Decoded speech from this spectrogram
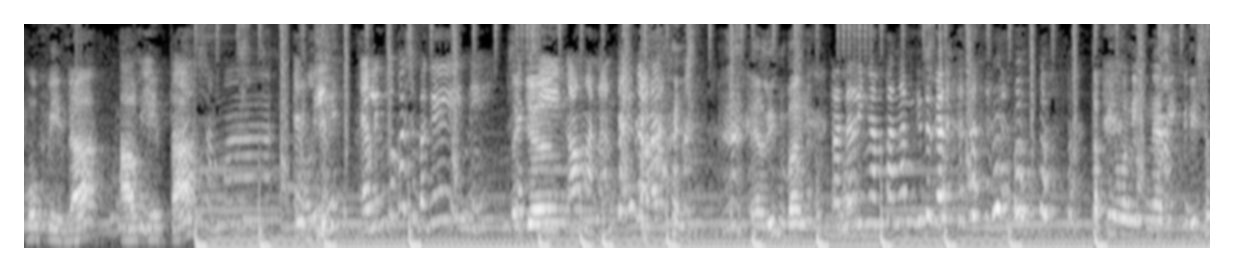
Mupida Alvita sama Elin. Elin tuh kan sebagai ini seksi keamanan kan karena Elin banget rada ringan tangan gitu kan. tapi uniknya di, di 10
